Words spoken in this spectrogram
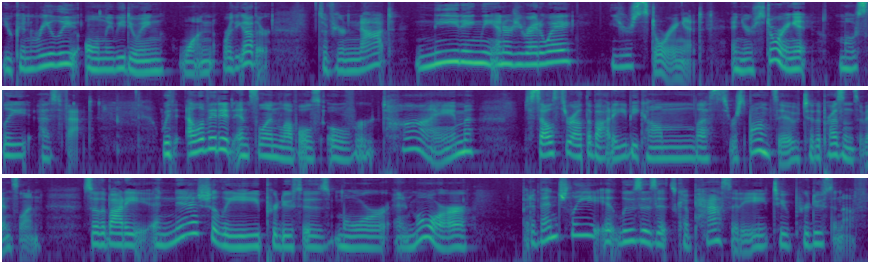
You can really only be doing one or the other. So if you're not needing the energy right away, you're storing it, and you're storing it mostly as fat. With elevated insulin levels over time, cells throughout the body become less responsive to the presence of insulin. So the body initially produces more and more, but eventually it loses its capacity to produce enough.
